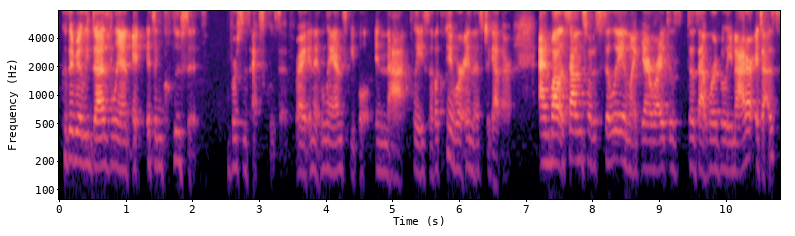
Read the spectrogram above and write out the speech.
because it really does land, it, it's inclusive versus exclusive, right? And it lands people in that place of like, okay, we're in this together. And while it sounds sort of silly and like, yeah, right, does, does that word really matter? It does.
